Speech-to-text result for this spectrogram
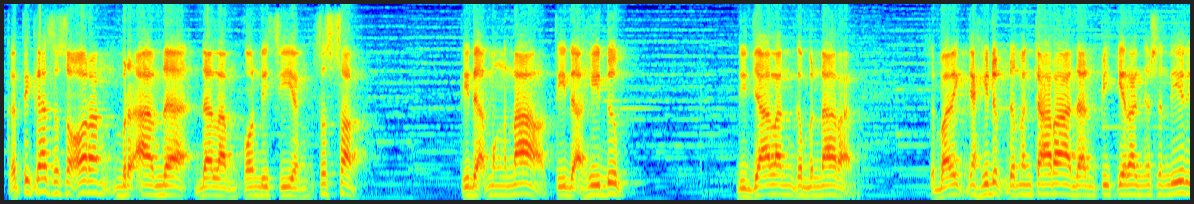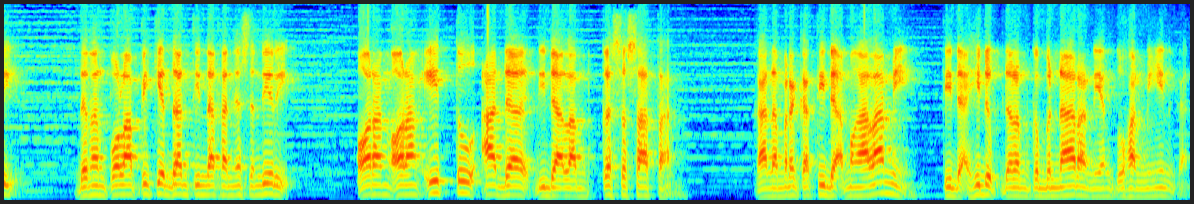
Ketika seseorang berada dalam kondisi yang sesat, tidak mengenal, tidak hidup di jalan kebenaran, sebaliknya hidup dengan cara dan pikirannya sendiri, dengan pola pikir dan tindakannya sendiri, orang-orang itu ada di dalam kesesatan karena mereka tidak mengalami, tidak hidup dalam kebenaran yang Tuhan inginkan.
